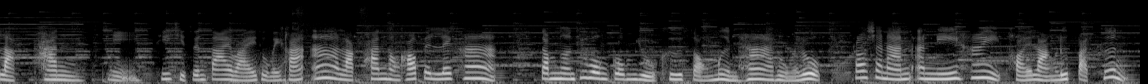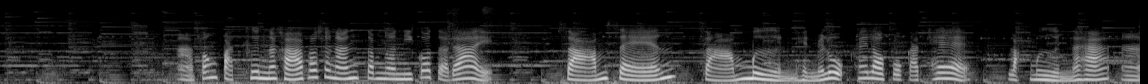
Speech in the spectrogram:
หลักพันนี่ที่ขีดเส้นใต้ไว้ถูกไหมคะอ่าหลักพันของเขาเป็นเลข 5 จำนวนที่วงกลมอยู่คือ 25,000ถูกไหมลูก เพราะฉะนั้นอันนี้ให้ถอยหลังหรือปัดขึ้นอ่าต้องปัดขึ้นนะคะ เพราะฉะนั้นจำนวนนี้ก็จะได้3 0 0 30,000 เห็นไหมลูก ให้เราโฟกัสแค่หลักหมื่นนะคะอ่า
